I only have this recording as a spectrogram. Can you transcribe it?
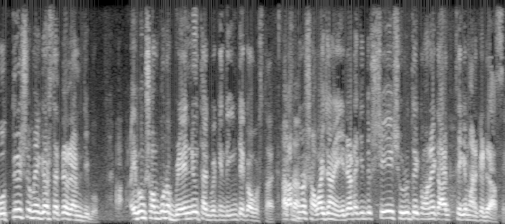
বত্রিশশো মেগার্স একটা র্যাম দিব। এবং সম্পূর্ণ ব্র্যান্ড নিউ থাকবে কিন্তু ইনটেক অবস্থায়। আর আচ্ছা। আপনারা সবাই জানেন এটা কিন্তু সেই শুরু থেকে অনেক আগ থেকে মার্কেটে আছে।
